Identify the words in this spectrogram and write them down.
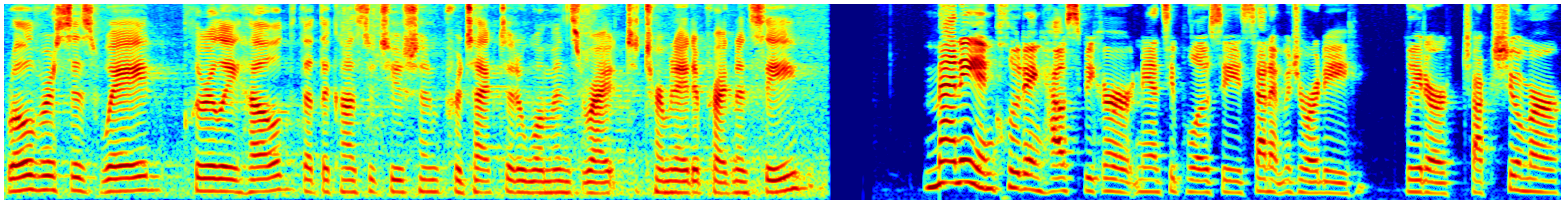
Roe versus Wade clearly held that the Constitution protected a woman's right to terminate a pregnancy. Many, including House Speaker Nancy Pelosi, Senate Majority Leader Chuck Schumer,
